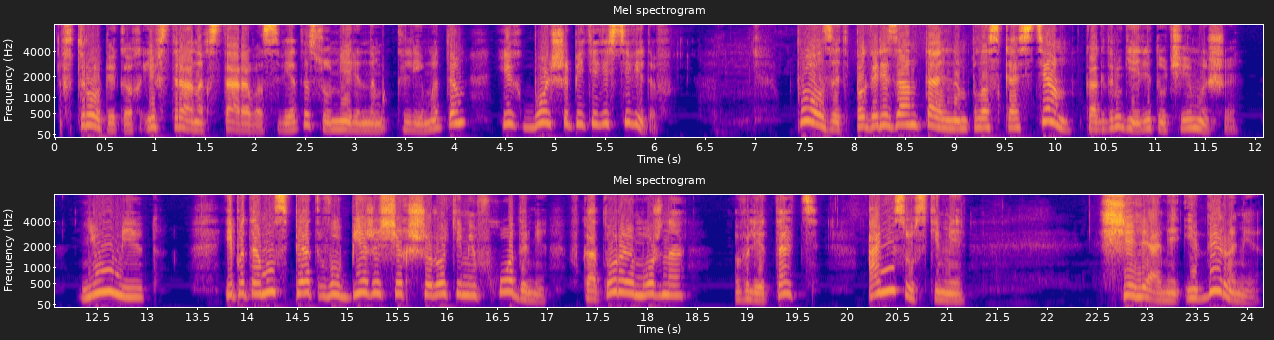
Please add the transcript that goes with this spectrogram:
В тропиках и в странах Старого Света с умеренным климатом их больше 50 видов. Ползать по горизонтальным плоскостям, как другие летучие мыши, не умеют, и потому спят в убежищах с широкими входами, в которые можно влетать, а не с узкими щелями и дырами,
